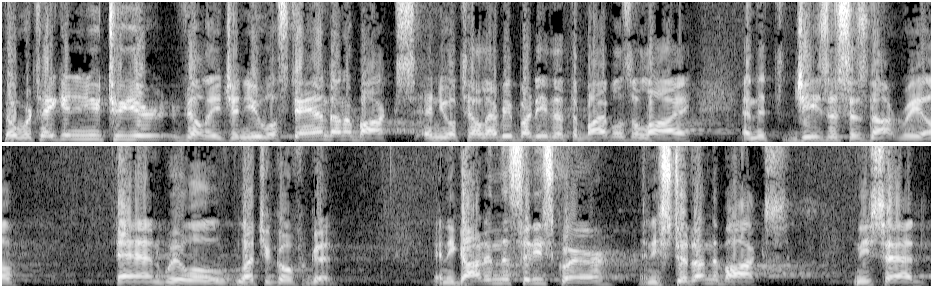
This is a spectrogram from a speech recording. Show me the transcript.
but we're taking you to your village, and you will stand on a box and you will tell everybody that the Bible's a lie and that Jesus is not real and we will let you go for good. And he got in the city square and he stood on the box and he said,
